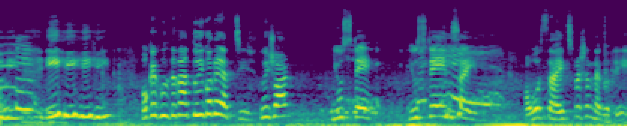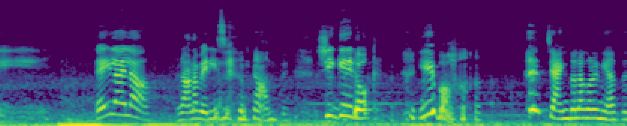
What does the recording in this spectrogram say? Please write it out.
ই হি হি হি ওকে খুলতে দা তুই কোথায় যাচ্ছিস? তুই সর। You stay you stay inside অবস্থা এক্সপ্রেশন দেখো। এই- লাইলা রানা বেরিয়েছে। আনতে। শিগগিরই ঢোক। এই বাবা। চ্যাংদোলা করে নিয়ে আসতে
